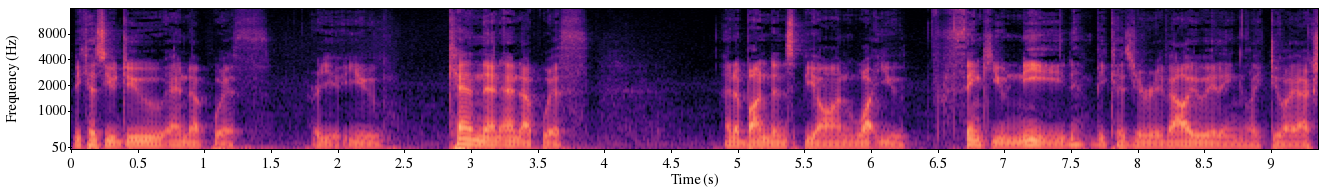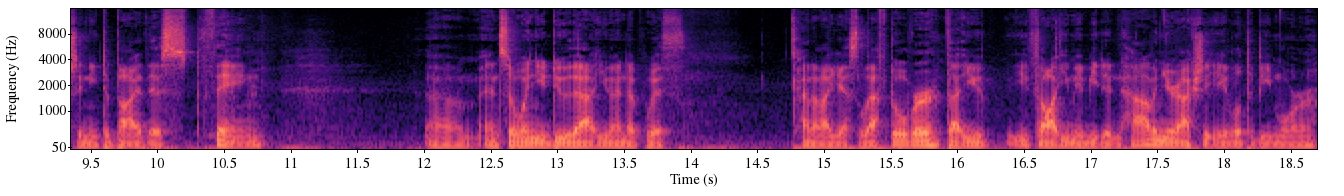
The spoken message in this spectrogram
because you do end up with or you you can then end up with an abundance beyond what you think you need because you're evaluating like do i actually need to buy this thing um, and so when you do that you end up with kind of i guess leftover that you you thought you maybe didn't have and you're actually able to be more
